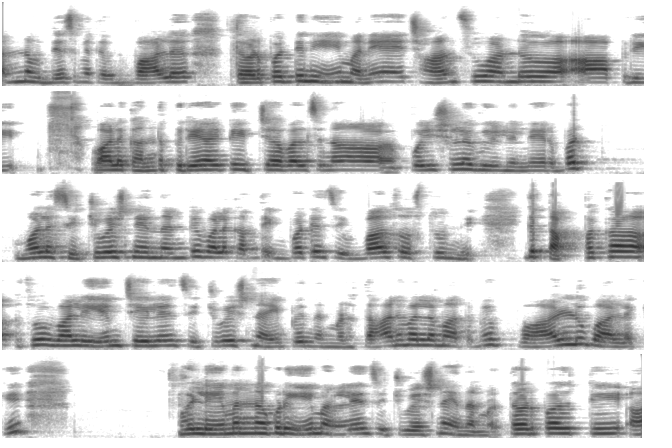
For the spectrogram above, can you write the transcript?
అన్న ఉద్దేశం అయితే వాళ్ళ థర్డ్ పార్టీని మనీ ఛాన్సు అండ్ ఆ ప్రీ వాళ్ళకి అంత ప్రియారిటీ ఇచ్చేవలసిన పొజిషన్లో వీళ్ళు లేరు. బట్ వాళ్ళ సిచ్యువేషన్ ఏంటంటే వాళ్ళకి అంత ఇంపార్టెన్స్ ఇవ్వాల్సి వస్తుంది. ఇంకా తప్పక సో వాళ్ళు ఏం చేయలేని సిచ్యువేషన్ అయిపోయింది అనమాట దానివల్ల మాత్రమే వాళ్ళు వాళ్ళకి వాళ్ళు ఏమన్నా కూడా ఏం అనలేని సిచ్యువేషన్ అయిందనమాట థర్డ్ పార్టీ ఆ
